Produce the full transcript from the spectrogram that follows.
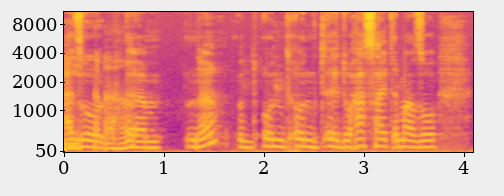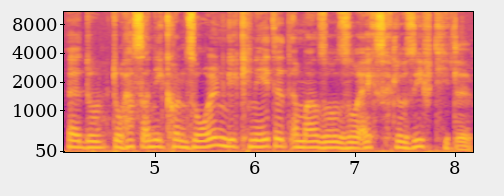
Also, ähm, ne? Und, und, und äh, du hast halt immer so, äh, du, du hast an die Konsolen geknetet immer so, so Exklusivtitel.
